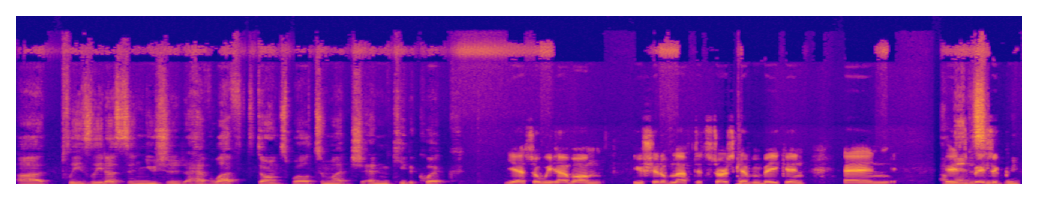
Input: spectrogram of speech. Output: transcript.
Uh, please lead us in. You should have left. Don't spoil too much and keep it quick. Yeah, so we have um, you should have left. It stars Kevin Bacon and Amanda basically Seyfried.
